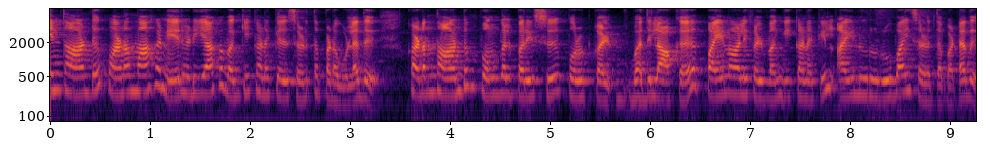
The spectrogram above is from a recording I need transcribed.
இந்த ஆண்டு பணமாக நேரடியாக வங்கிக் கணக்கில் செலுத்தப்பட உள்ளது. கடந்த ஆண்டும் பொங்கல் பரிசு பொருட்கள் பதிலாக பயனாளிகள் வங்கிக் கணக்கில் ஐநூறு ரூபாய் செலுத்தப்பட்டது.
